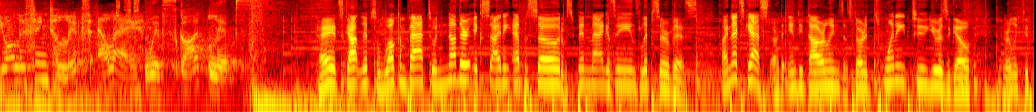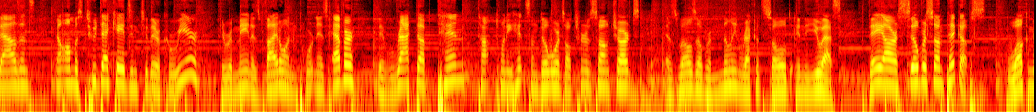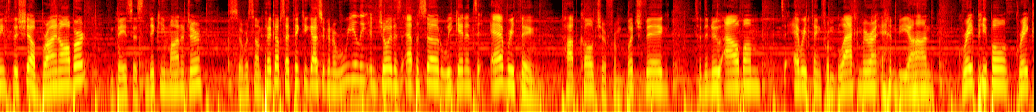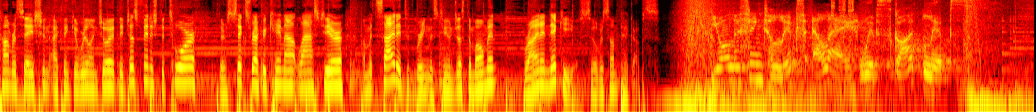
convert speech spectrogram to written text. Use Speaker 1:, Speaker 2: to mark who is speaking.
Speaker 1: You're listening to Lips LA with Scott Lips.
Speaker 2: Hey, it's Scott Lips, and welcome back to another exciting episode of Spin Magazine's Lip Service. My next guests are the indie darlings that started 22 years ago in the early 2000s. Now, almost two decades into their career, they remain as vital and important as ever. They've racked up 10 top 20 hits on Billboard's alternative song charts, as well as over a million records sold in the U.S. They are Silversun Pickups. Welcoming to the show, Brian Aubert bassist Nikki Monninger. Silver Sun Pickups. I think you guys are going to really enjoy this episode. We get into everything pop culture from Butch Vig to the new album to everything from Black Mirror and beyond. Great people, great conversation. I think you'll really enjoy it. They just finished a tour. Their sixth record came out last year. I'm excited to bring this to you in just a moment. Brian and Nikki of Silversun Pickups.
Speaker 1: You're listening to Lips LA with Scott Lips.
